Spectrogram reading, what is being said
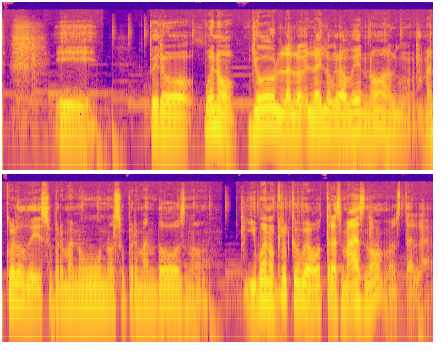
eh, pero bueno, yo la, la, he logrado ver, ¿no? Algo, me acuerdo de Superman 1, Superman 2, ¿no? Y bueno, creo que hubo otras más, ¿no? Hasta la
